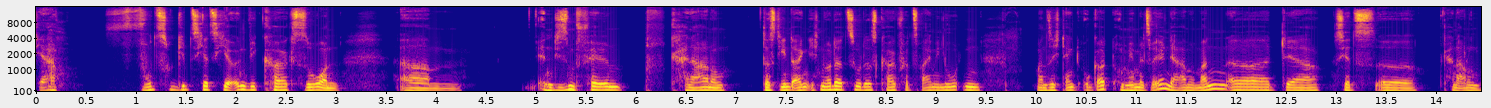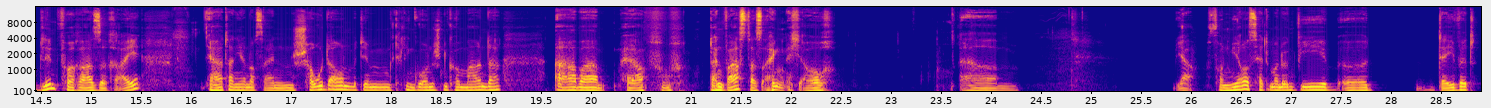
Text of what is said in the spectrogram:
ja, wozu gibt's jetzt hier irgendwie Kirks Sohn? Ähm, in diesem Film, keine Ahnung, das dient eigentlich nur dazu, dass Kirk für zwei Minuten man sich denkt, oh Gott, um Himmels Willen, der arme Mann, äh, der ist jetzt, äh, keine Ahnung, blind vor Raserei. Er hat dann ja noch seinen Showdown mit dem klingonischen Commander. Aber ja, puh, dann war's das eigentlich auch. Ähm, ja, von mir aus hätte man irgendwie äh, David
